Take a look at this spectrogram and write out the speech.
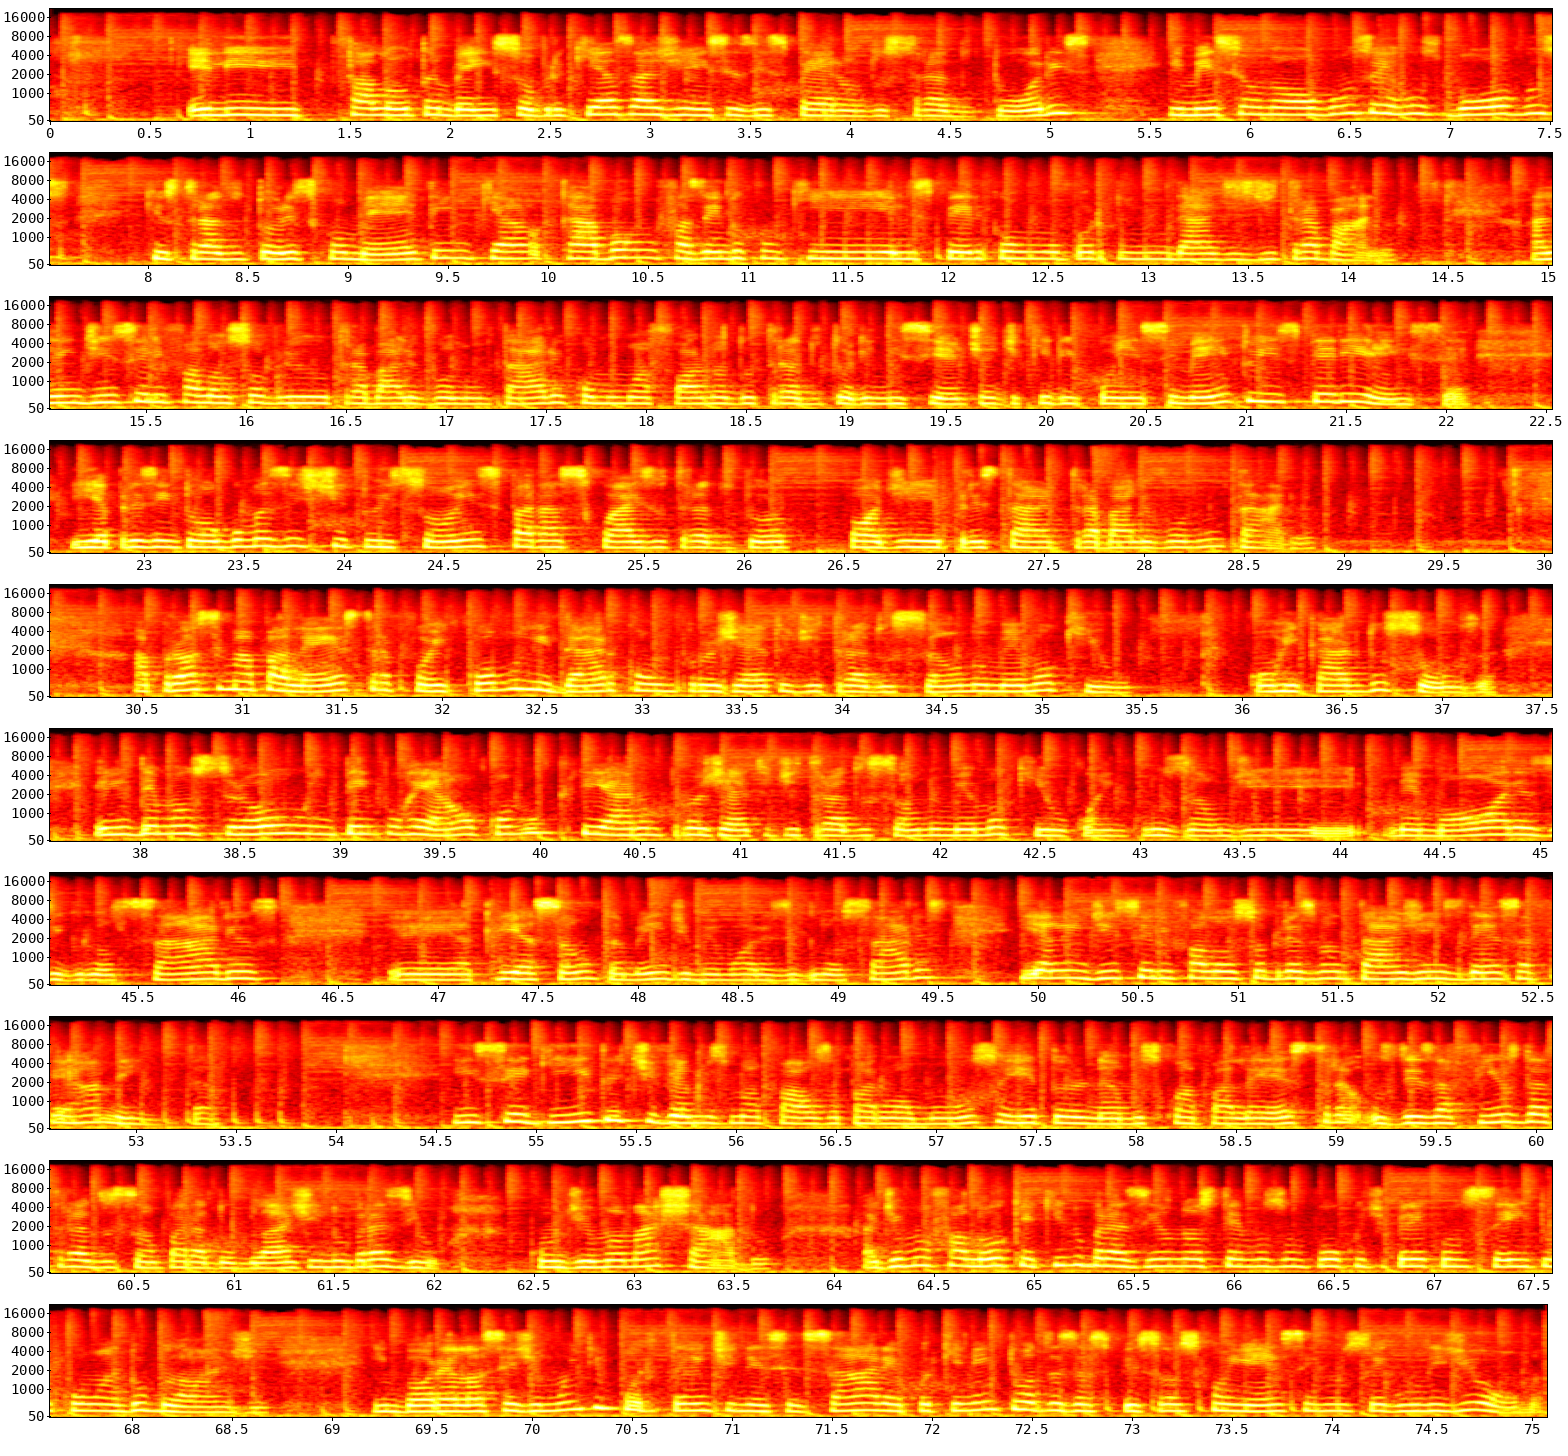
Ele falou também sobre o que as agências esperam dos tradutores e mencionou alguns erros bobos que os tradutores cometem que acabam fazendo com que eles percam oportunidades de trabalho. Além disso, ele falou sobre o trabalho voluntário como uma forma do tradutor iniciante adquirir conhecimento e experiência e apresentou algumas instituições para as quais o tradutor pode prestar trabalho voluntário. A próxima palestra foi Como lidar com um projeto de tradução no MemoQ, com Ricardo Souza. Ele demonstrou em tempo real como criar um projeto de tradução no MemoQ, com a inclusão de memórias e glossários, eh, a criação também de memórias e glossários, e além disso, ele falou sobre as vantagens dessa ferramenta. Em seguida, tivemos uma pausa para o almoço e retornamos com a palestra Os Desafios da Tradução para a Dublagem no Brasil, com Dilma Machado. A Dilma falou que aqui no Brasil nós temos um pouco de preconceito com a dublagem, embora ela seja muito importante e necessária porque nem todas as pessoas conhecem um segundo idioma.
